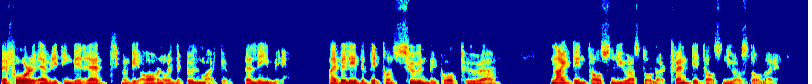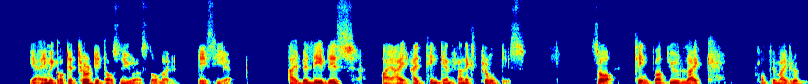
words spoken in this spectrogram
Before everything we read when we are now in the bull market, believe me, I believe the Bitcoin soon will go to uh, 19,000 US dollar, 20,000 US dollar. Yeah, and we got to 30,000 US dollar this year. I believe this. I, I, I think and can prove this. So think what you like, come to my group,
